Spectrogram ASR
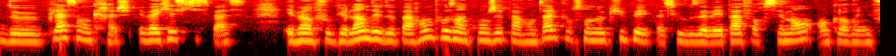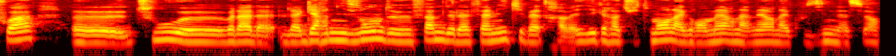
de, place en crèche, et eh ben, qu'est-ce qui se passe? Eh bien, il faut que l'un des deux parents pose un congé parental pour s'en occuper, parce que vous n'avez pas forcément, encore une fois, euh, tout, euh, voilà, la, garnison de femmes de la famille qui va travailler gratuitement, la grand-mère, la mère, la cousine, la sœur.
